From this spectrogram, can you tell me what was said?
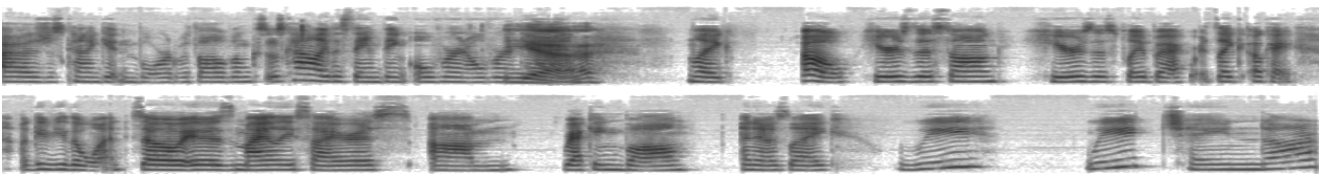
I was just kind of getting bored with all of them cuz it was kind of like the same thing over and over again. yeah. Like, oh, here's this song, here's this play backwards. Like, okay, I'll give you the one. So, it was Miley Cyrus um Wrecking Ball and it was like, "We we chained our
